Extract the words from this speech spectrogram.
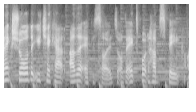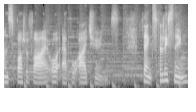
make sure that you check out other episodes of Export Hub Speak on Spotify or Apple iTunes. Thanks for listening.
